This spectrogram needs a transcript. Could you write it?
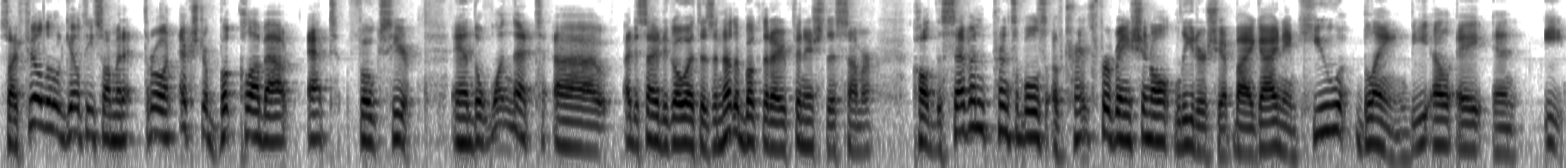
So I feel a little guilty, so I'm going to throw an extra book club out at folks here. And the one that uh, I decided to go with is another book that I finished this summer called The Seven Principles of Transformational Leadership by a guy named Hugh Blane, B L A N E.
